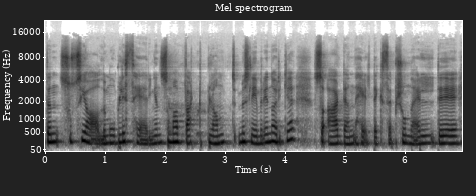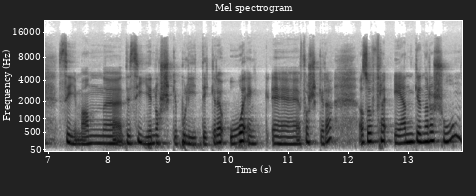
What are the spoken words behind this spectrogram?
den sosiale mobiliseringen som har vært blant muslimer i Norge, så er den helt eksepsjonell. Det sier man, eh, det sier norske politikere og en, eh, forskere. Altså Fra én generasjon,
